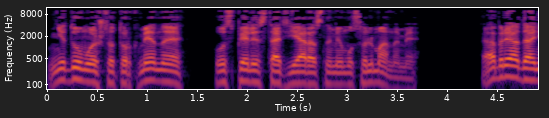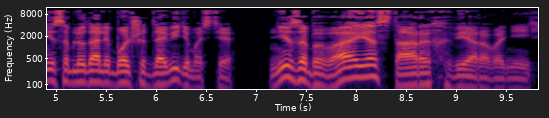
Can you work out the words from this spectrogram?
Не думаю, что туркмены успели стать яростными мусульманами. Обряды они соблюдали больше для видимости, не забывая старых верований.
